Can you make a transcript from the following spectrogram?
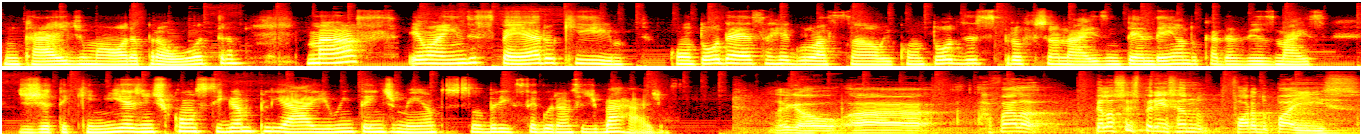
não cai de uma hora para outra, mas eu ainda espero que com toda essa regulação e com todos esses profissionais entendendo cada vez mais de geotecnia, a gente consiga ampliar o entendimento sobre segurança de barragens. Legal. Uh, Rafaela, pela sua experiência fora do país,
